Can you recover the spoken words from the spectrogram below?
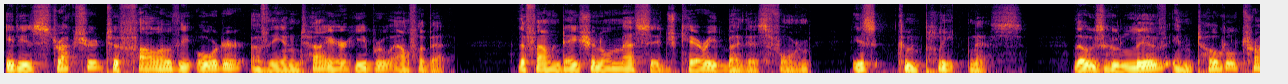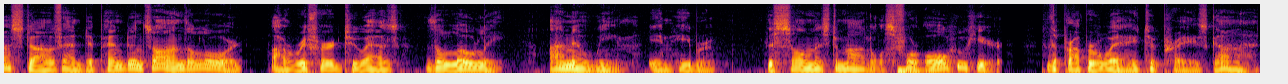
it is structured to follow the order of the entire Hebrew alphabet. The foundational message carried by this form is completeness. Those who live in total trust of and dependence on the Lord are referred to as the lowly, Anawim in Hebrew. The psalmist models for all who hear the proper way to praise God.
